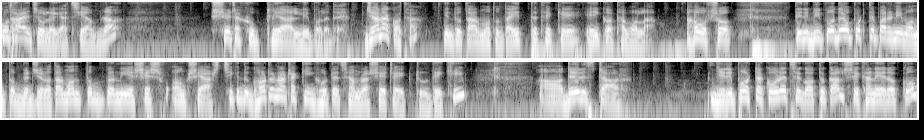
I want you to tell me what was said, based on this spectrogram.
কোথায় চলে গেছি আমরা, সেটা খুব ক্লিয়ারলি বলে দেয়। জানা কথা, কিন্তু তার মতো দায়িত্বে থেকে এই কথা বলা। অবশ্য তিনি বিপদেও পড়তে পারেনি মন্তব্যের জন্য। তার মন্তব্য নিয়ে শেষ অংশে আসছি, কিন্তু ঘটনাটা কি ঘটেছে আমরা সেটা একটু দেখি। ডেইলি স্টার যে রিপোর্টটা করেছে গতকাল সেখানে এরকম।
